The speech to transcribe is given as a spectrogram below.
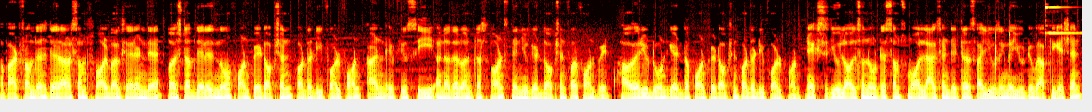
Apart from this, there are some small bugs here and there. First up, there is no font weight option for the default font and if you see another OnePlus fonts, then you get the option for font weight. However, you don't get the font weight option for the default font. Next, you will also notice some small lags and jitters while using the YouTube application.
